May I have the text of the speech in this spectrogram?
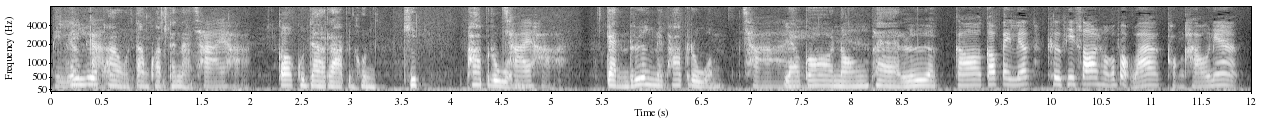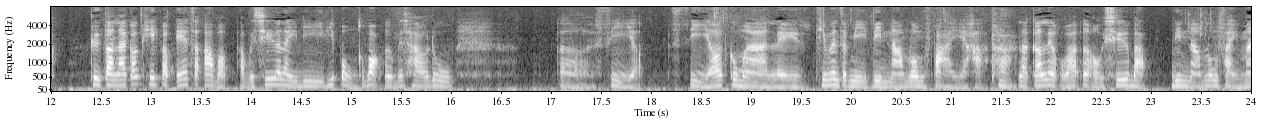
ไปเลืให้อกเลือกกันเอาตามความถนัดใช่ค่ะ ก็คุณดาราเป็นคนคิดภาพรวม ใช่ค่ะ แก่นเรื่องในภาพรวม ใช่ แล้วก็น้องแพรเลือก ก็ก็ไปเลือกคือพี่ซ่อนเขาก็บอกว่าของเขาเนี่ยคือตอนแรกก็คิดแบบเอ๊ะจะเอาแบบเอาไปชื่ออะไรดี พี่ป่งก็บอกเออเมื่อเช้าดูเอ่อสี่สี่ยอดกุมารอะไรที่มันจะมีดินน้ำลมไฟอะค่ะค่ะแล้วก็เลยบอกว่าเออเอาชื่อแบบดินน้ำลมไฟไหม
